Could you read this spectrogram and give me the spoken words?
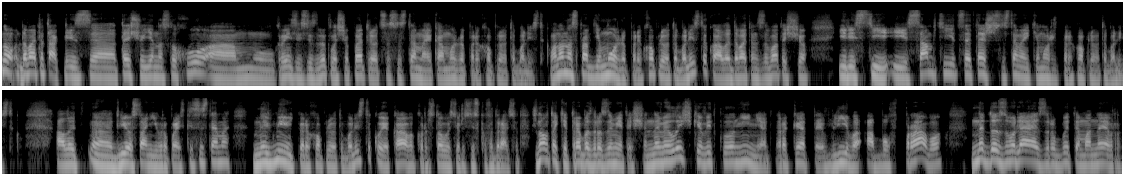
Ну, давайте так. Із е, те, що є на слуху, а, українці всі звикли, що Петріот це система, яка може перехоплювати балістику. Вона насправді може перехоплювати балістику, але давайте називати, що і Рісті, і Самті це теж системи, які можуть перехоплювати балістику. Але е, дві останні європейські системи не вміють перехоплювати балістику, яка використовується Російською Федерацією. Знов таки треба зрозуміти, що невеличке відклоніння ракети вліво або вправо не дозволяє зробити маневр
